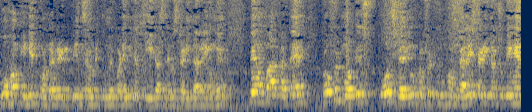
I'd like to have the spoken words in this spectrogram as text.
वो हम इंडियन कॉन्ट्रैक्ट एटीन सेवेंटी में पढ़ेंगे, जब सीए का सिलेबस स्टडी कर रहे होंगे। फिर हम बात करते हैं profit motive post sharing profit हम पहले स्टडी कर चुके हैं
